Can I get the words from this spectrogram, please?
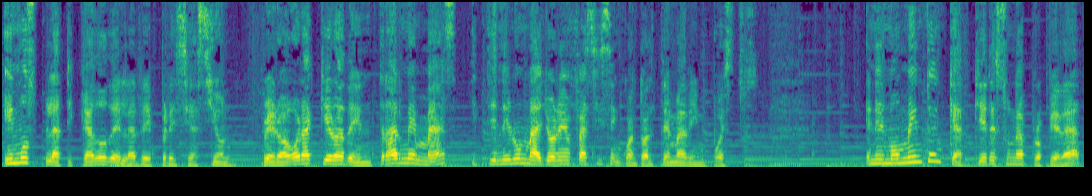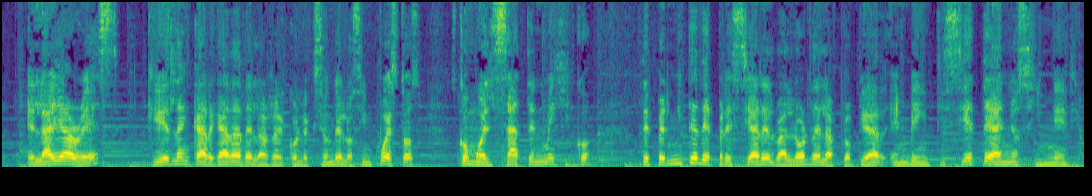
Hemos platicado de la depreciación, pero ahora quiero adentrarme más y tener un mayor énfasis en cuanto al tema de impuestos. En el momento en que adquieres una propiedad, el IRS que es la encargada de la recolección de los impuestos, como el SAT en México, te permite depreciar el valor de la propiedad en 27 años y medio.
